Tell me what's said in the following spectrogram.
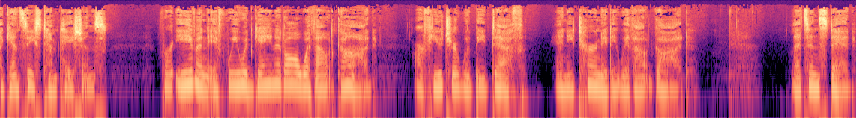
against these temptations, for even if we would gain it all without God, our future would be death and eternity without God. Let's instead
